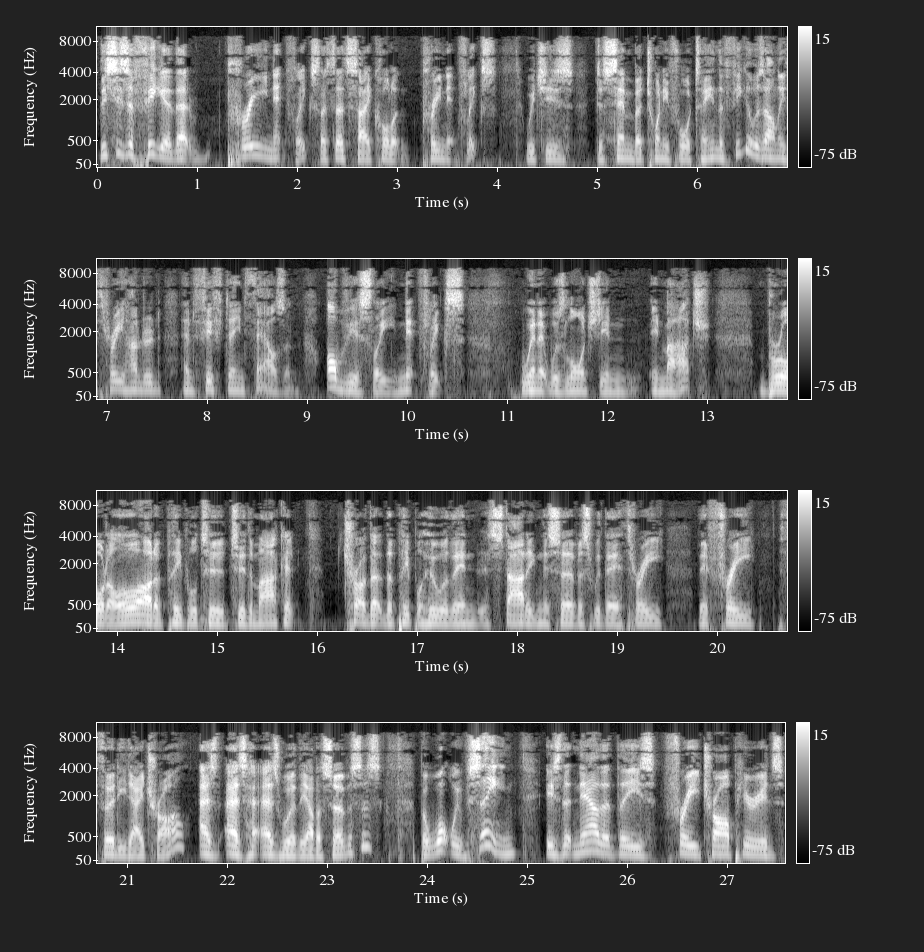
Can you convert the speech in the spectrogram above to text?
this is a figure that pre Netflix, let's let's say call it pre Netflix, which is December 2014, the figure was only 315,000. Obviously, Netflix when it was launched in, in March, brought a lot of people to, to the market. The, the people who were then starting the service with their three their free 30 day trial, as as as were the other services. But what we've seen is that now that these free trial periods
